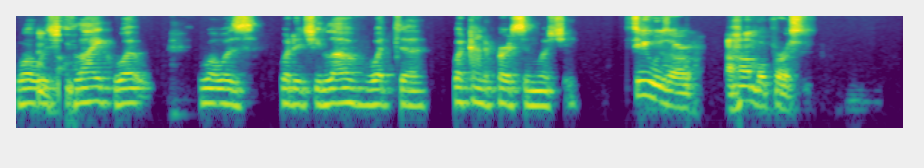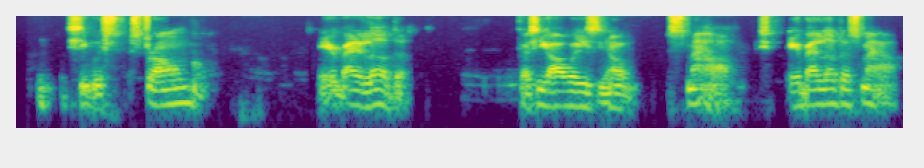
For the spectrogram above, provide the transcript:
what was she like? What what was what did she love? What uh, what kind of person was she? She was a, a humble person. She was strong. Everybody loved her because she always, you know, smiled. Everybody loved her smile.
